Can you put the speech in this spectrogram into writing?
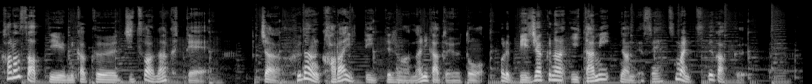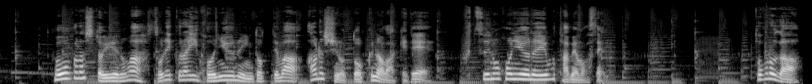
辛さっていう味覚実はなくて、じゃあ普段辛いって言ってるのは何かというと、これ微弱な痛みなんですね。つまり痛覚。唐辛子というのは、それくらい哺乳類にとっては、ある種の毒なわけで、普通の哺乳類を食べません。ところが、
